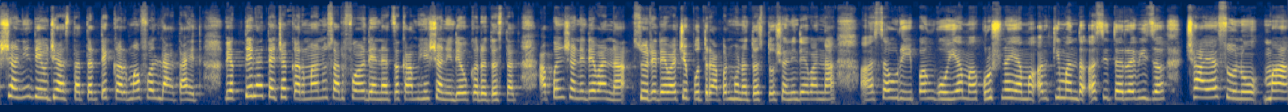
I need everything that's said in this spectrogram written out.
शनिदेव जे असतात तर ते कर्मफल दात आहेत. व्यक्तीला त्याच्या कर्मानुसार फळ देण्याचं काम हे शनिदेव करत असतात. आपण शनिदेवांना सूर्यदेवाचे पुत्र आपण म्हणत असतो. शनिदेवांना सौरी पंगू यम कृष्ण यम अर्किमंद असित रवीज छाया सोनू मा.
